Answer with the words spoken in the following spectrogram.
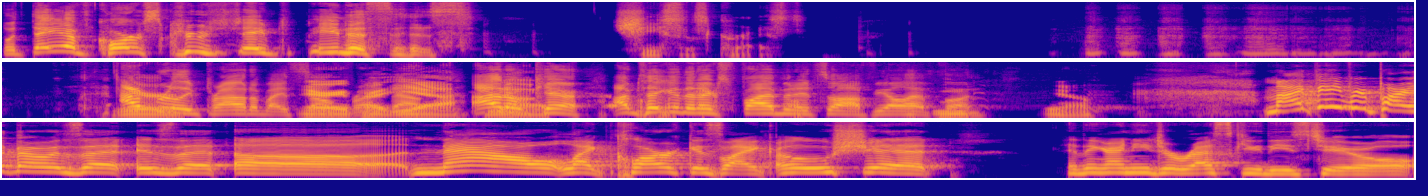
but they have corkscrew shaped penises. Jesus Christ. I'm really proud of myself right proud- now. yeah, I don't care. I'm taking the next five minutes off. Y'all have fun. Yeah. My favorite part though is that is that uh now like Clark is like, oh shit, I think I need to rescue these two.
